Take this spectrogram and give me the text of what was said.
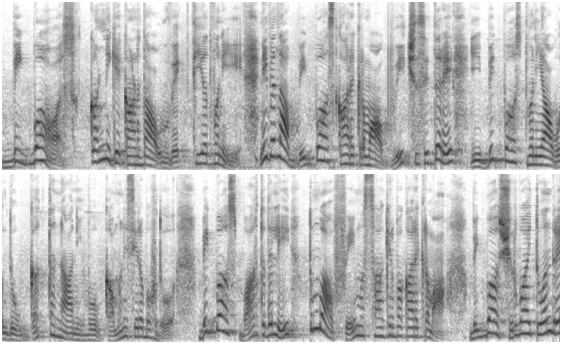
ಬಿಗ್ ಬಾಸ್ ಕಣ್ಣಿಗೆ ಕಾಣದ ವ್ಯಕ್ತಿಯ ಧ್ವನಿ. ನೀವೆಲ್ಲ ಬಿಗ್ ಬಾಸ್ ಕಾರ್ಯಕ್ರಮ ವೀಕ್ಷಿಸಿದ್ದರೆ ಈ ಬಿಗ್ ಬಾಸ್ ಧ್ವನಿಯ ಒಂದು ಗತ್ತನ್ನು ನೀವು ಗಮನಿಸಿರಬಹುದು. ಬಿಗ್ ಬಾಸ್ ಭಾರತದಲ್ಲಿ ತುಂಬ ಫೇಮಸ್ ಆಗಿರುವ ಕಾರ್ಯಕ್ರಮ. ಬಿಗ್ ಬಾಸ್ ಶುರುವಾಯಿತು ಅಂದರೆ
